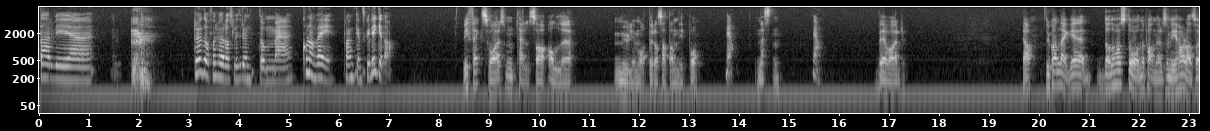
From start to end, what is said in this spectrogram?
der vi prøvde å forhøre oss litt rundt om eh, hvordan vei planken skulle ligge, da. Vi fikk svar som tilsa alle mulige måter å sette den dit på. Ja. Nesten. Ja. Det var Ja, du kan legge Da du har stående panel som vi har, da, så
